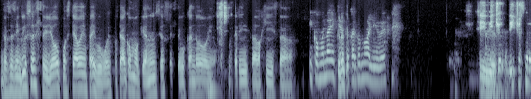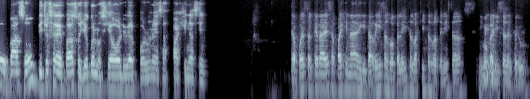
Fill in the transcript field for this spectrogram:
Entonces, incluso este, yo posteaba en Facebook, posteaba como que anuncios este, buscando baterista, bajista. Y como nadie quiere tocar con Oliver. Sí, dicho, dicho sea de paso, dicho sea de paso, yo conocí a Oliver por una de esas páginas Te apuesto que era esa página de guitarristas, vocalistas, bajistas, bateristas y vocalistas del Perú.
